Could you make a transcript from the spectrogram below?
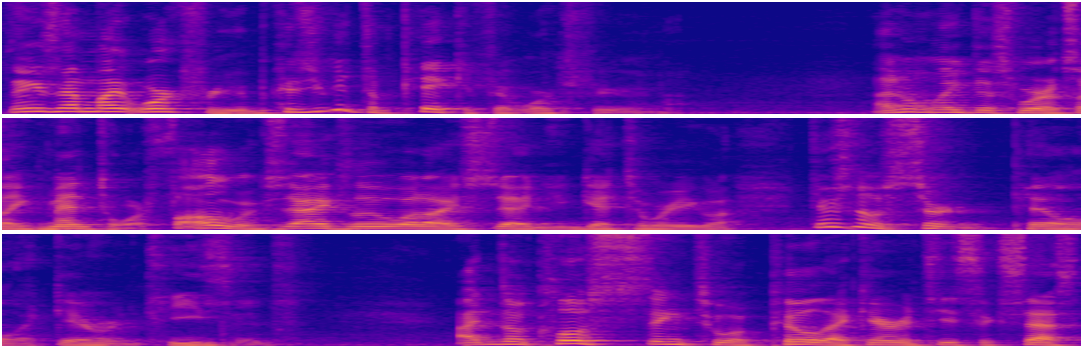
Things that might work for you because you get to pick if it works for you or not. I don't like this where it's like mentor, follow exactly what I said, you get to where you go. There's no certain pill that guarantees it. I, the closest thing to a pill that guarantees success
